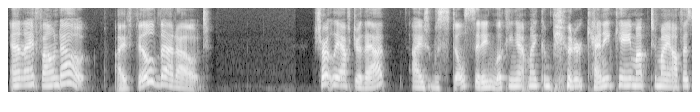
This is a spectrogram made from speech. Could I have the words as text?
and I found out. I filled that out. Shortly after that, I was still sitting looking at my computer. Kenny came up to my office.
